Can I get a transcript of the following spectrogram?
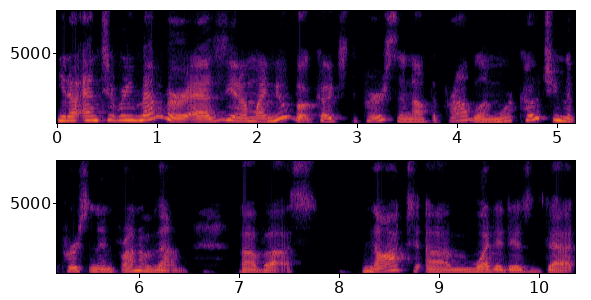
you know, and to remember, as you know, my new book, Coach the Person, Not the Problem, we're coaching the person in front of them, of us, not um, what it is that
